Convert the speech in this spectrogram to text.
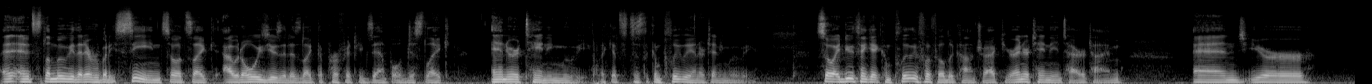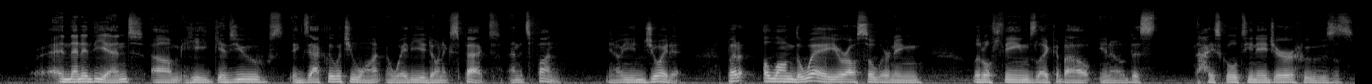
And, and it's the movie that everybody's seen. So it's like, I would always use it as like the perfect example of just like entertaining movie. Like it's just a completely entertaining movie. So I do think it completely fulfilled the contract. You're entertained the entire time, and you're, and then at the end, um, he gives you exactly what you want in a way that you don't expect, and it's fun. You know, you enjoyed it. But along the way, you're also learning little themes like about you know this high school teenager who's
